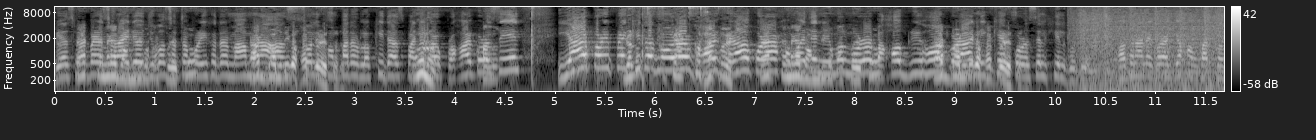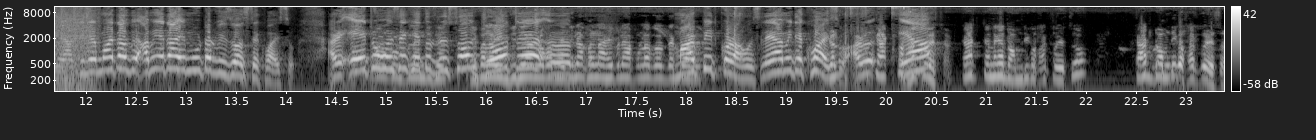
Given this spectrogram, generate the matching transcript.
বৃহস্পতিবাৰে চৰাইদেউ যুৱ ছাত্ৰ পৰিষদৰ মামৰা আঞ্চলিক সম্পাদক লক্ষী দাস পানীকক প্ৰহাৰ কৰিছিল। ইয়াৰ পৰিপ্ৰেক্ষিতত মৌৰৰ ঘৰ ঘেৰাও কৰাৰ সময়তে নিৰ্মল মৌৰৰ বাসগৃহৰ পৰা নিক্ষেপ কৰিছিল শিলগুটি। ঘটনাত এগৰাকী সংবাদকৰ্মী আছিল মই এটা আমি এটা এই মুহূৰ্তত ভিজুৱেলছ দেখুৱাইছো। আৰু এইটো হৈছে সেইটো দৃশ্য য'ত আহ, মাৰপিট কৰা হৈছিলে এয়া আমি দেখুৱাইছো। আৰু এয়া কাক তেনেকে দম দি কথা কৈ আছো কাক দম দি কথা কৈ আছো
